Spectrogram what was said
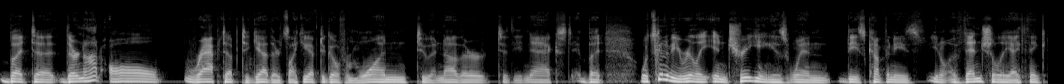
but uh, they're not all wrapped up together. It's like you have to go from one to another to the next. But what's going to be really intriguing is when these companies, you know, eventually I think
